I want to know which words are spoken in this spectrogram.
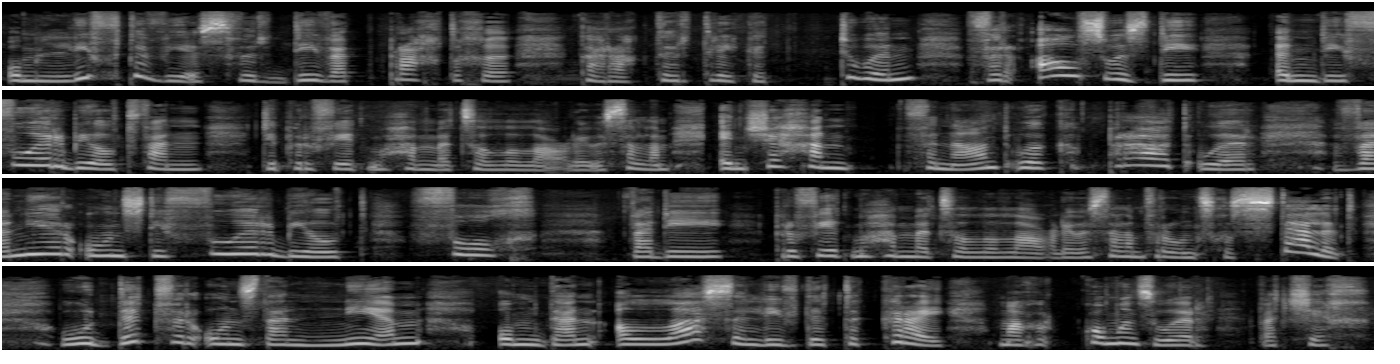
om lief te wees vir die wat pragtige karaktertrekke toon veral soos die in die voorbeeld van die profeet Mohammed sallallahu alaihi wasallam. En sy gaan vanaand ook praat oor wanneer ons die voorbeeld volg wat die profeet Mohammed sallallahu alaihi wasallam vir ons gestel het, hoe dit vir ons dan neem om dan Allah se liefde te kry. Maar kom ons hoor wat Sheikh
